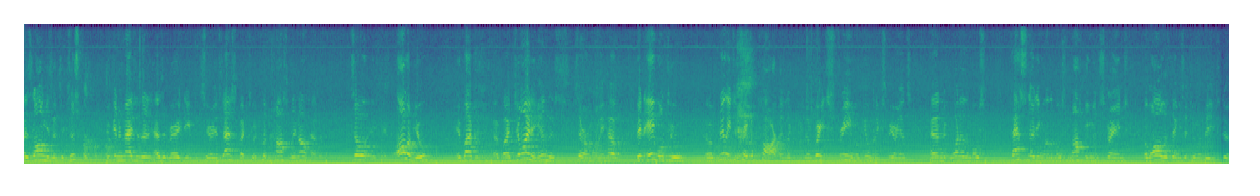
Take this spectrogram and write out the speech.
as long as it's existed, you can imagine that it has a very deep and serious aspect to it, couldn't possibly not have it. So all of you, by, by joining in this ceremony, have been able to uh, really to take a part in the, in the great stream of human experience and one of the most fascinating, one of the most mocking and strange of all the things that human beings do.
